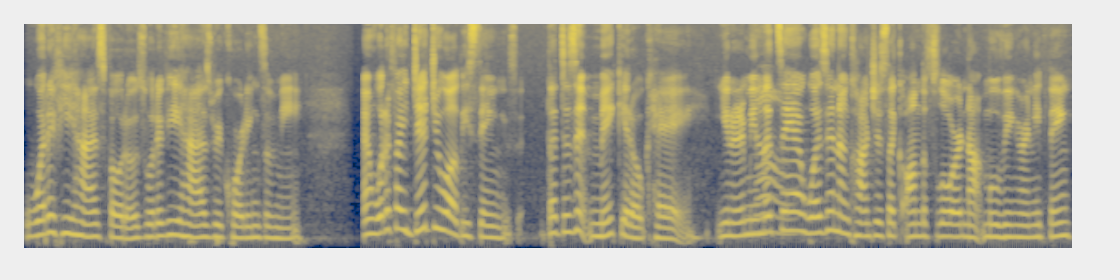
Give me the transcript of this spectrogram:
what if he has photos? What if he has recordings of me? And what if I did do all these things? That doesn't make it okay. You know what I mean? Let's say I wasn't unconscious, like on the floor, not moving or anything.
